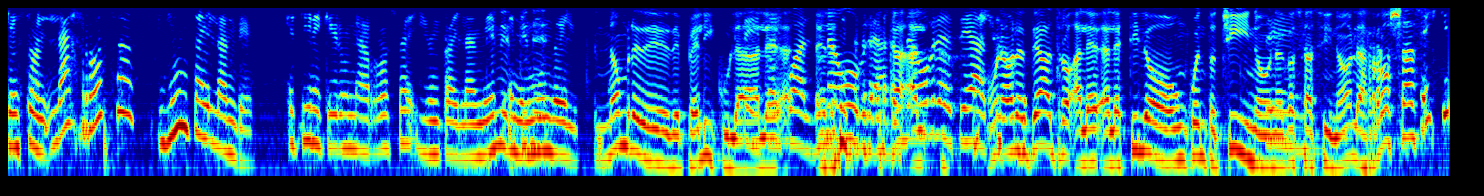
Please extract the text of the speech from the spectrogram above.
que son las rosas y un tailandés. ¿Qué tiene que ver una rosa y un tailandés Tiene, en tiene el mundo del nombre de, de película. Sí, le- tal cual, de una el- obra, de una obra de teatro. Una obra de teatro al, al estilo un cuento chino, Sí. una cosa así, ¿no? Las rosas Es que,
